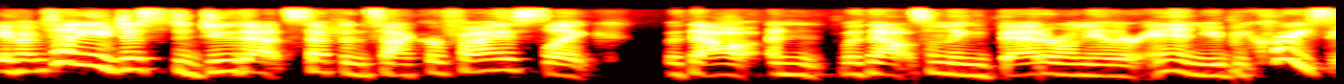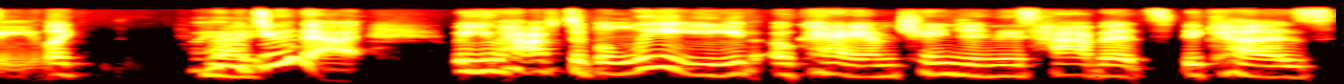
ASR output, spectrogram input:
If I'm telling you just to do that stuff and sacrifice, like without and without something better on the other end, you'd be crazy. Like who right. would do that? But you have to believe, okay, I'm changing these habits because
